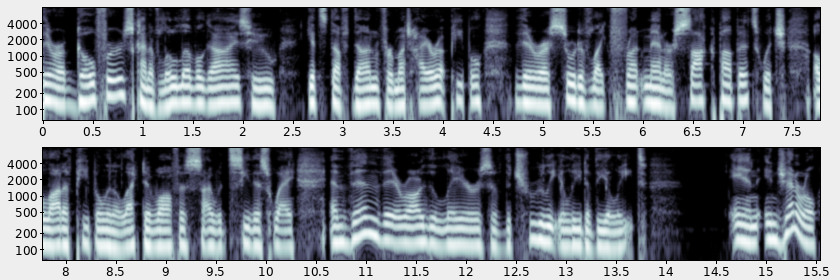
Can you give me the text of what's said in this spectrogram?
There are gophers, kind of low level guys who get stuff done for much higher up people. There are sort of like front men or sock puppets, which a lot of people in elective office I would see this way. And then there are the layers of the truly elite of the elite. And in general,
